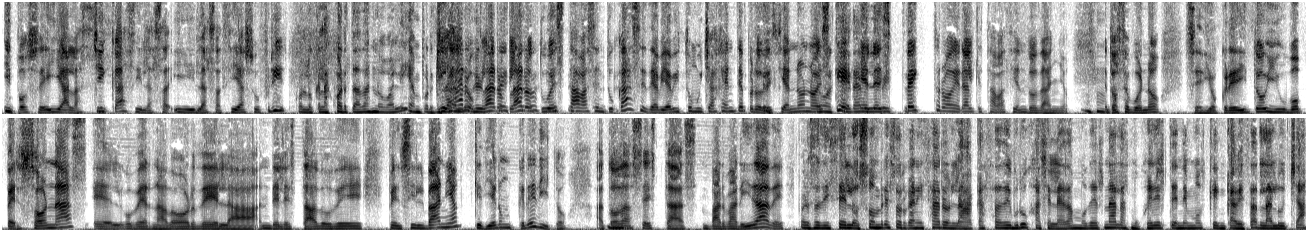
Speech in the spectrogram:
y poseía a las chicas y las, y las hacía sufrir. Con lo que las cortadas no valían. Porque claro, claro, claro. Tú estabas en tu casa y te había visto mucha gente, pero decían, no, no, es que, el espectro. era el que estaba haciendo daño. Entonces, bueno, se dio crédito y hubo personas, el gobernador de la, del estado de Pensilvania, que dieron crédito a todas estas barbaridades. Por eso dice, los hombres organizaron la caza de brujas en la edad moderna, las mujeres tenemos que encabezar la lucha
